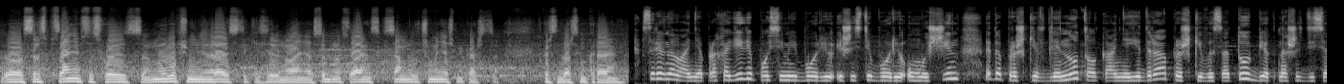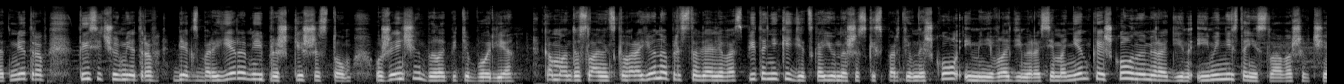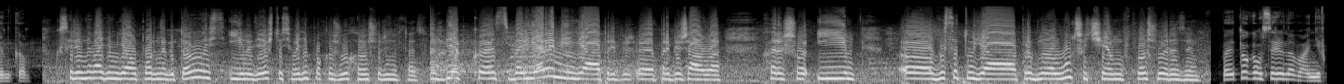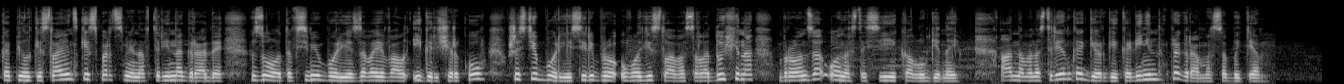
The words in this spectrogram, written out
с расписанием все сходится. Ну, в общем, мне нравятся такие соревнования, особенно в Славянске, самый лучший манеж, мне кажется, в Краснодарском крае. Соревнования проходили по семиборью и шестиборью у мужчин. Это прыжки в длину, толкание ядра, прыжки в высоту, бег на 60 метров, 1000 метров, бег с барьерами и прыжки с шестом. У женщин было пятиборье. Команду Славянского района представляли воспитанники детско-юношеских спортивных школ имени Владимира Симоненко и школы номер один имени Станислава Шевченко. К соревнованиям я упорно готовилась и надеюсь, что сегодня покажу хороший результат. Бег с барьерами я э, пробежала хорошо, и высоту я прыгнула лучше, чем в прошлые разы. По итогам соревнований в копилке славянских спортсменов три награды. Золото в семиборье завоевал Игорь Черков, в шестиборье серебро у Владислава Солодухина, бронза у Анастасии Калугиной. Анна Монастренко, Георгий Калинин. Программа «События».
